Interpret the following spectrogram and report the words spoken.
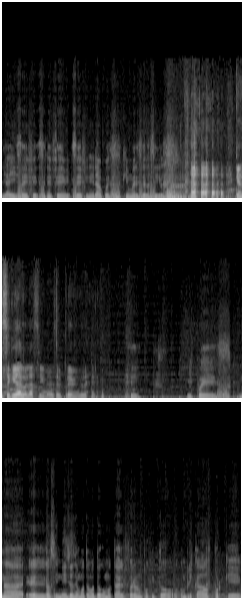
Y ahí se, se, defi- se definirá pues quién merece la sigla. ¿Quién se queda con la sigla? Es el premio. sí. Y pues nada, los inicios de Motomoto como tal fueron un poquito complicados porque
